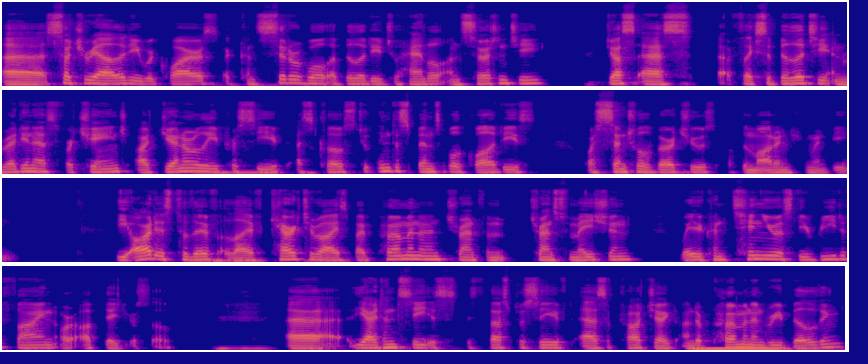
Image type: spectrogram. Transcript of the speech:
Uh, such reality requires a considerable ability to handle uncertainty, just as uh, flexibility and readiness for change are generally perceived as close to indispensable qualities or central virtues of the modern human being. The art is to live a life characterized by permanent transform- transformation, where you continuously redefine or update yourself. Uh, the identity is, is thus perceived as a project under permanent rebuilding,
